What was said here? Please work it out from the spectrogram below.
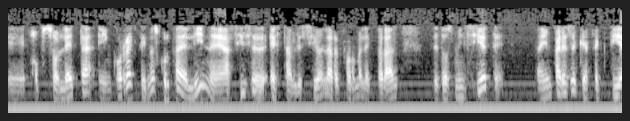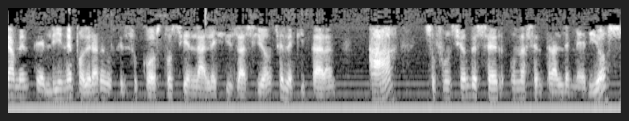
eh, obsoleta e incorrecta. Y no es culpa del INE, así se estableció en la reforma electoral de 2007. A mí me parece que efectivamente el INE podría reducir su costo si en la legislación se le quitaran a su función de ser una central de medios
